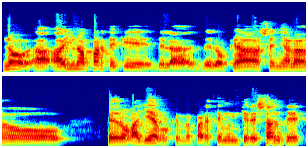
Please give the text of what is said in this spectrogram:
No, hay una parte que de, la, de lo que ha señalado Pedro Gallego que me parece muy interesante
